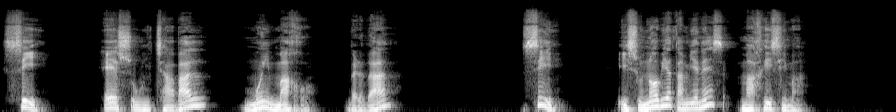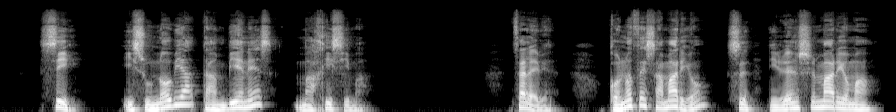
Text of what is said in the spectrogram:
Sí, es un chaval muy majo, ¿verdad? Sí, y su novia también es majísima. Sí, y su novia también es majísima. Sale bien. ¿Conoces a Mario? Sí, ¿ni Mario ma?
